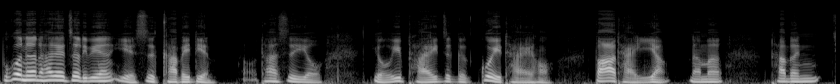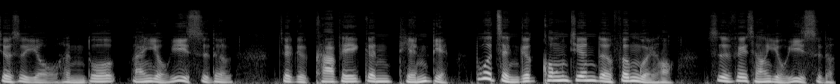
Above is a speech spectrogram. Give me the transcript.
不过呢，它在这里边也是咖啡店哦，它是有有一排这个柜台哈，吧台一样。那么他们就是有很多蛮有意思的这个咖啡跟甜点。不过整个空间的氛围哈是非常有意思的。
